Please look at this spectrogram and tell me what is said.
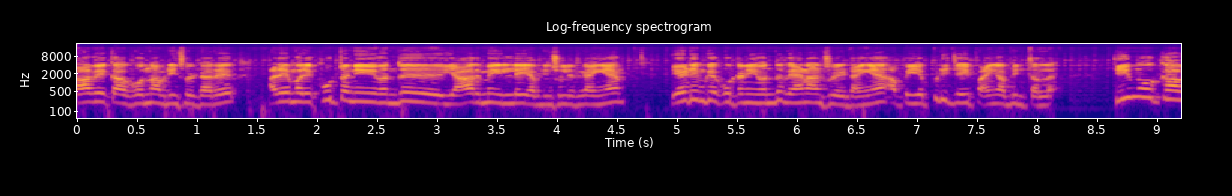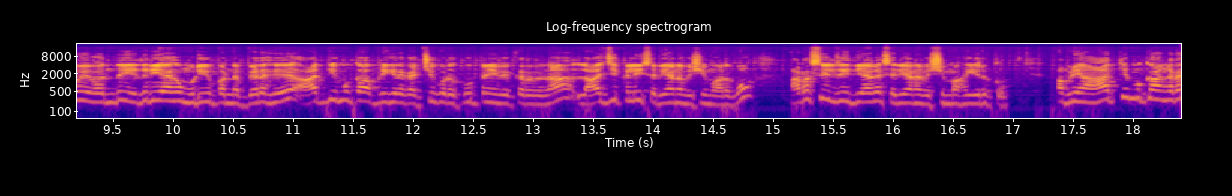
தாவேக்காவுக்கும் தான் அப்படின்னு சொல்லிட்டாரு. அதே மாதிரி கூட்டணி வந்து யாருமே இல்லை அப்படின்னு சொல்லியிருக்காங்க. ஏடிஎம்கே கூட்டணி வந்து வேணான்னு சொல்லிட்டாங்க. அப்போ எப்படி ஜெயிப்பாங்க அப்படின்னு தெரில திமுகவை வந்து எதிரியாக முடிவு பண்ண பிறகு அதிமுக அப்படிங்கிற கட்சி கூட கூட்டணி வைக்கிறதுனா லாஜிக்கலி சரியான விஷயமா இருக்கும். அரசியல் ரீதியாக சரியான விஷயமாக இருக்கும். அப்படி அதிமுகங்கிற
